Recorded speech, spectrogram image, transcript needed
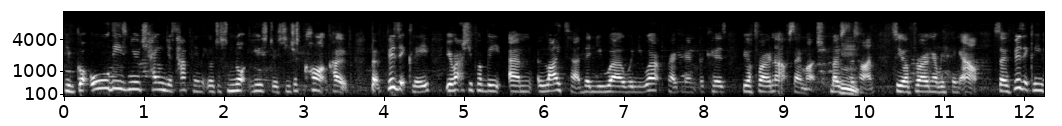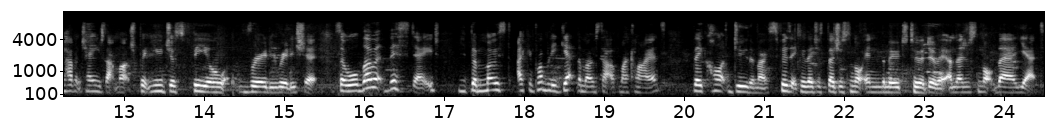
You've got all these new changes happening that you're just not used to. So you just can't cope. But physically, you're actually probably um, lighter than you were when you weren't pregnant because you're throwing up so much most of the time. So you're throwing everything out. So physically, you haven't changed that much, but you just feel really, really shit. So although at this stage, the most I can probably get the most out of my clients they can't do the most physically. They're just they're just not in the mood to do it and they're just not there yet.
